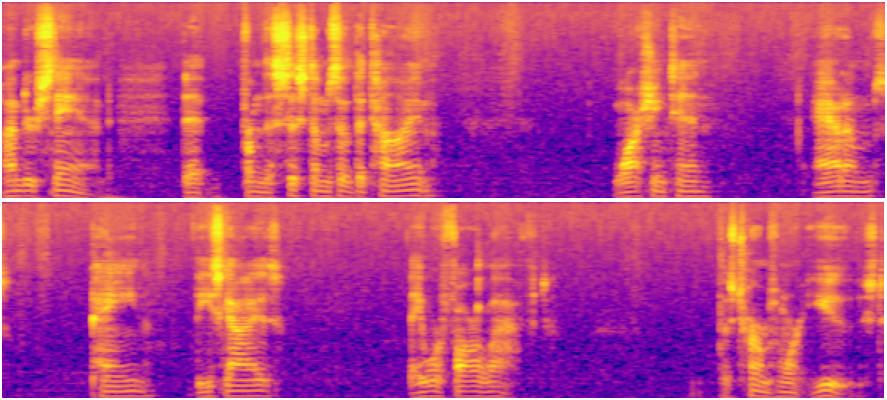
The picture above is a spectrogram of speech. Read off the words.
Understand that from the systems of the time, Washington, Adams, Paine, these guys, they were far left. Those terms weren't used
